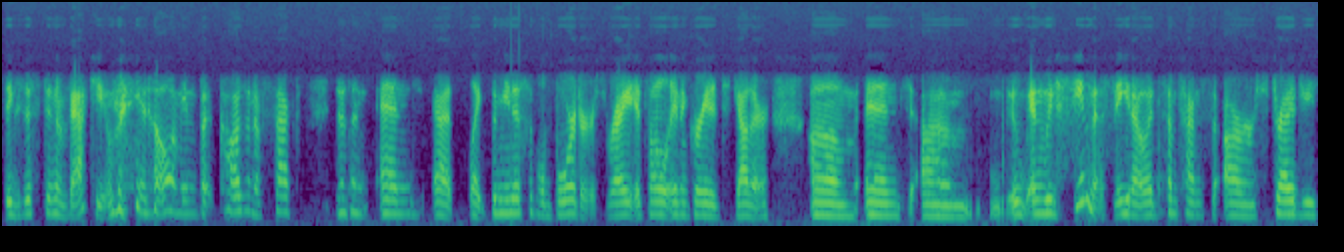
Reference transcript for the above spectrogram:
exist in a vacuum. You know, I mean, but cause and effect doesn't end at like the municipal borders, right? It's all integrated together, um, and um, and we've seen this, you know, and sometimes our strategies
